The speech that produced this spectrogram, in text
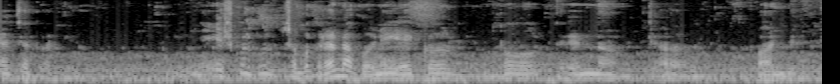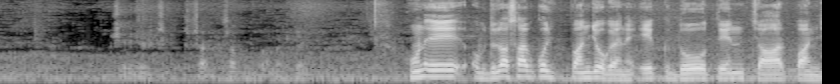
ایسا کر دیا۔ اس کو سبق رہنا کوئی نہیں ایک دو تین چار پانچ چھ سب سب۔ پڑھنا چاہیے ہوں یہ عبد اللہ صاحب کو پانچ ہو گئے ہیں ایک، دو، تین، چار، پانچ۔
